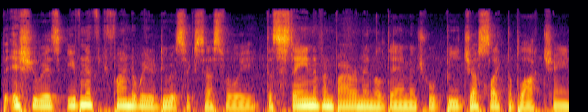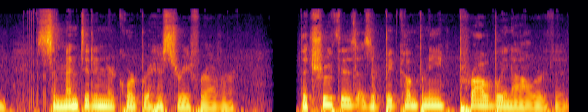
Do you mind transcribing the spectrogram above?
The issue is, even if you find a way to do it successfully, the stain of environmental damage will be just like the blockchain, cemented in your corporate history forever. The truth is, as a big company, probably not worth it.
